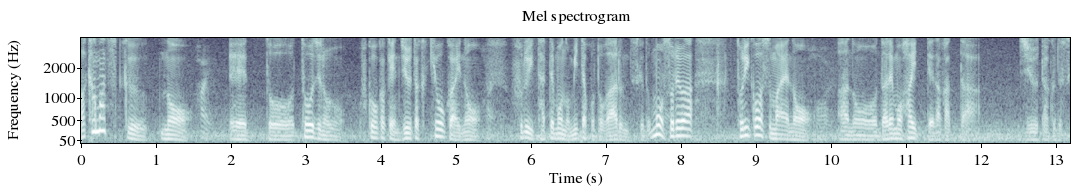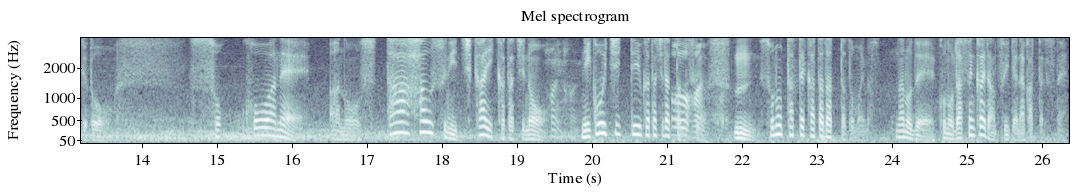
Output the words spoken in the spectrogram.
若松区の、はい。えーっと当時の福岡県住宅協会の古い建物を見たことがあるんですけどもうそれは取り壊す前のあの誰も入ってなかった住宅ですけどそこはねあのスターハウスに近い形のニコイチっていう形だったんですけど、あはい。うん、その建て方だったと思います。なのでこの螺旋階段はついてなかったですね。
